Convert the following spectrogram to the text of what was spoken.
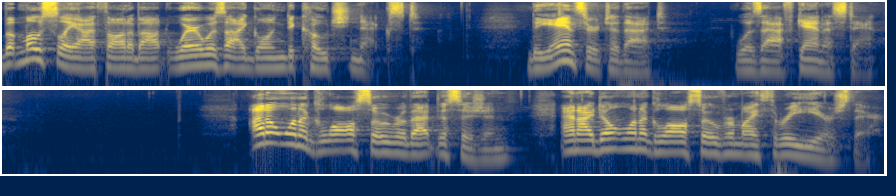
But mostly I thought about where was I going to coach next. The answer to that was Afghanistan. I don't want to gloss over that decision, and I don't want to gloss over my three years there.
